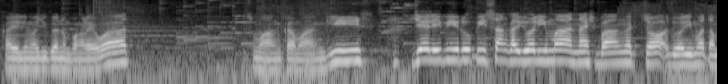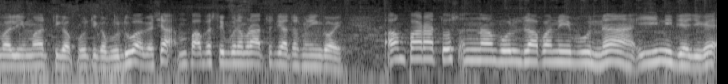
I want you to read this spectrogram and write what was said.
Kali 5 juga numpang lewat. Semangka manggis. Jelly biru pisang kali 25 nice banget cok. 25 tambah 5 30 32 guys ya. 14.600 di atas meninggoy 468.000 nah ini dia juga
